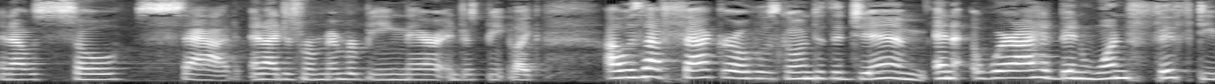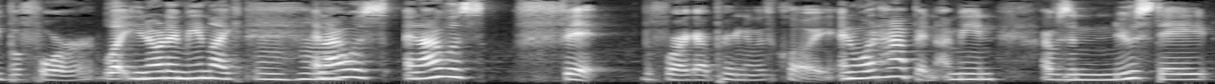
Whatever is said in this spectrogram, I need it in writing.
and I was so sad. And I just remember being there and just being like, I was that fat girl who was going to the gym, and where I had been 150 before. Like, you know what I mean? Like, Mm-hmm. and I was and I was fit before I got pregnant with Chloe. And what happened? I mean, I was in a new state.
